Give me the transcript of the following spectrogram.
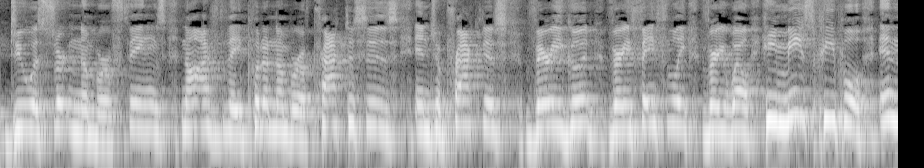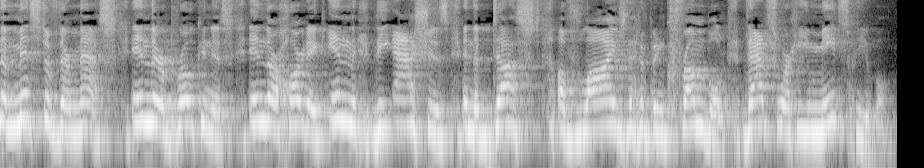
do a certain number of things, not after they put a number of practices into practice very good, very faithfully, very well. He meets people in the midst of their mess, in their brokenness, in their heartache, in the ashes, in the dust of lives that have been crumbled. That's where he meets people.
